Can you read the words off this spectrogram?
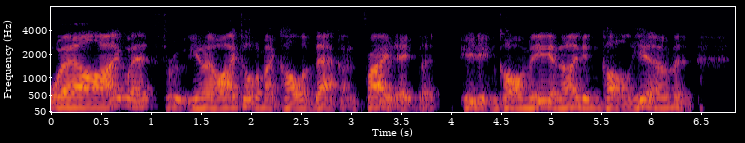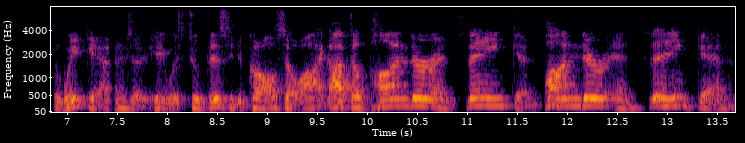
Well, I went through, you know, I told him I'd call him back on Friday, but he didn't call me and I didn't call him. And the weekend, uh, he was too busy to call. So I got to ponder and think and ponder and think and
